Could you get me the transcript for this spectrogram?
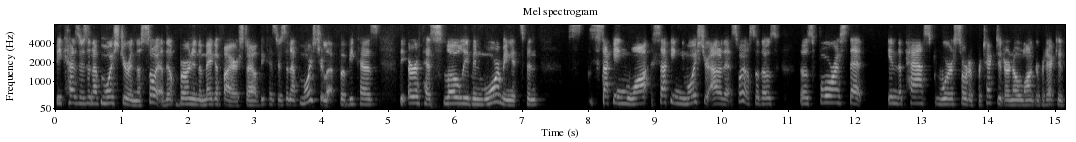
because there's enough moisture in the soil. They don't burn in the mega fire style because there's enough moisture left, but because the earth has slowly been warming, it's been sucking wa- sucking moisture out of that soil. So those those forests that in the past were sort of protected are no longer protected,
